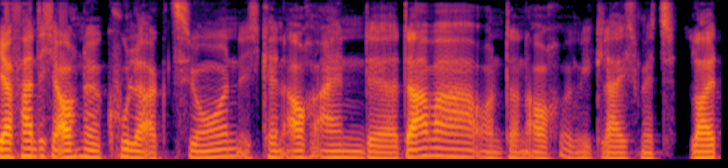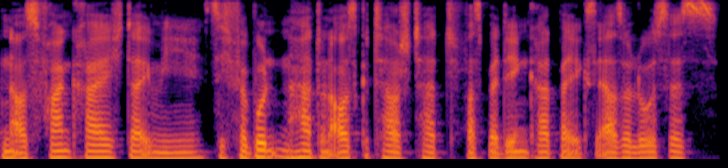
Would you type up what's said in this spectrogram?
Ja, fand ich auch eine coole Aktion. Ich kenne auch einen, der da war und dann auch irgendwie gleich mit Leuten aus Frankreich da irgendwie sich verbunden hat und ausgetauscht hat, was bei denen gerade bei XR so los ist.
